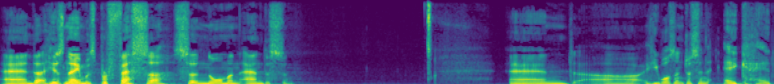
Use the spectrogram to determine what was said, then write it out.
And uh, his name was Professor Sir Norman Anderson. And uh, he wasn't just an egghead.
